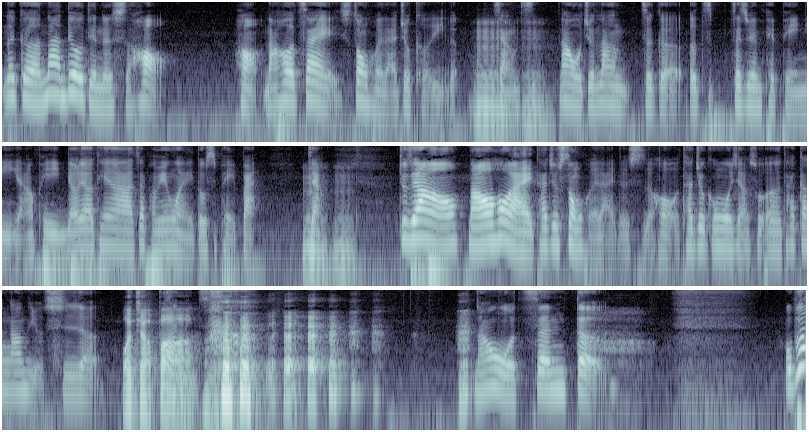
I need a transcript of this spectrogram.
那个那六点的时候，好，然后再送回来就可以了。嗯，这样子，嗯、那我就让这个儿子在这边陪陪你，然后陪你聊聊天啊，在旁边玩也都是陪伴，这样，嗯，嗯就这样哦。然后后来他就送回来的时候，他就跟我讲说：，呃，他刚刚有吃了。我假爸。然后我真的，我不知道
